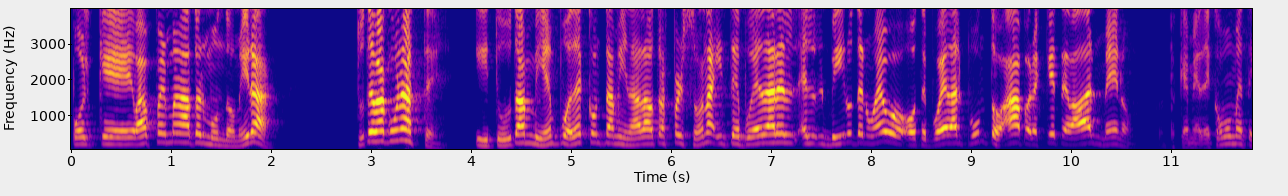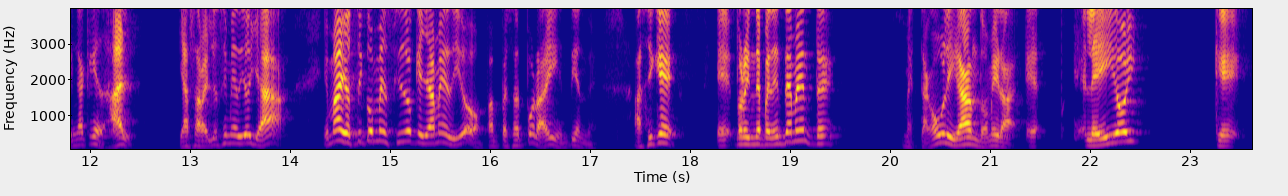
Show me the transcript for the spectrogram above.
porque va a enfermar a todo el mundo. Mira, tú te vacunaste y tú también puedes contaminar a otras personas y te puede dar el, virus de nuevo o te puede dar punto. Ah, pero es que te va a dar menos. Pues que me dé como me tenga que dar. Ya saberlo si me dio ya. Es más, yo estoy convencido que ya me dio, para empezar por ahí, ¿entiendes? Así que, eh, pero independientemente, me están obligando. Mira, eh, leí hoy que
